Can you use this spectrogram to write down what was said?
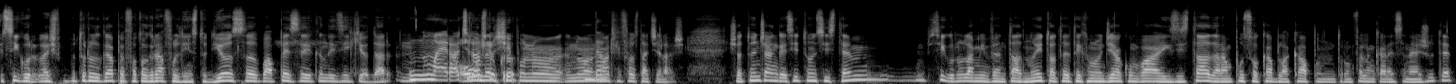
sigur, l-aș fi putut ruga pe fotograful din studio să apese când îi zic eu, dar nu mai era același lucru. Nu, nu, da. nu ar fi fost același. Și atunci am găsit un sistem, sigur, nu l-am inventat noi, toată tehnologia cumva exista, dar am pus-o cap la cap într-un fel în care să ne ajute.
